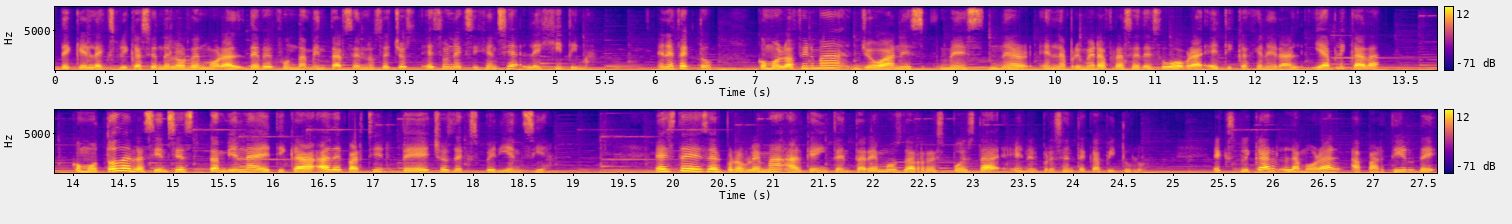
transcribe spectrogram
de que la explicación del orden moral debe fundamentarse en los hechos es una exigencia legítima. En efecto, como lo afirma Johannes Messner en la primera frase de su obra Ética General y Aplicada, como todas las ciencias, también la ética ha de partir de hechos de experiencia. Este es el problema al que intentaremos dar respuesta en el presente capítulo. Explicar la moral a partir de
